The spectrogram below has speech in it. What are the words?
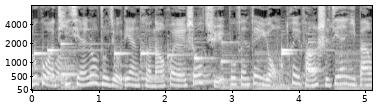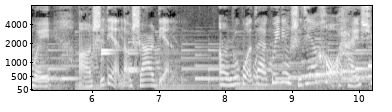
如果提前入住酒店，可能会收取部分费用。退房时间一般为啊十点到十二点。嗯，如果在规定时间后还需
